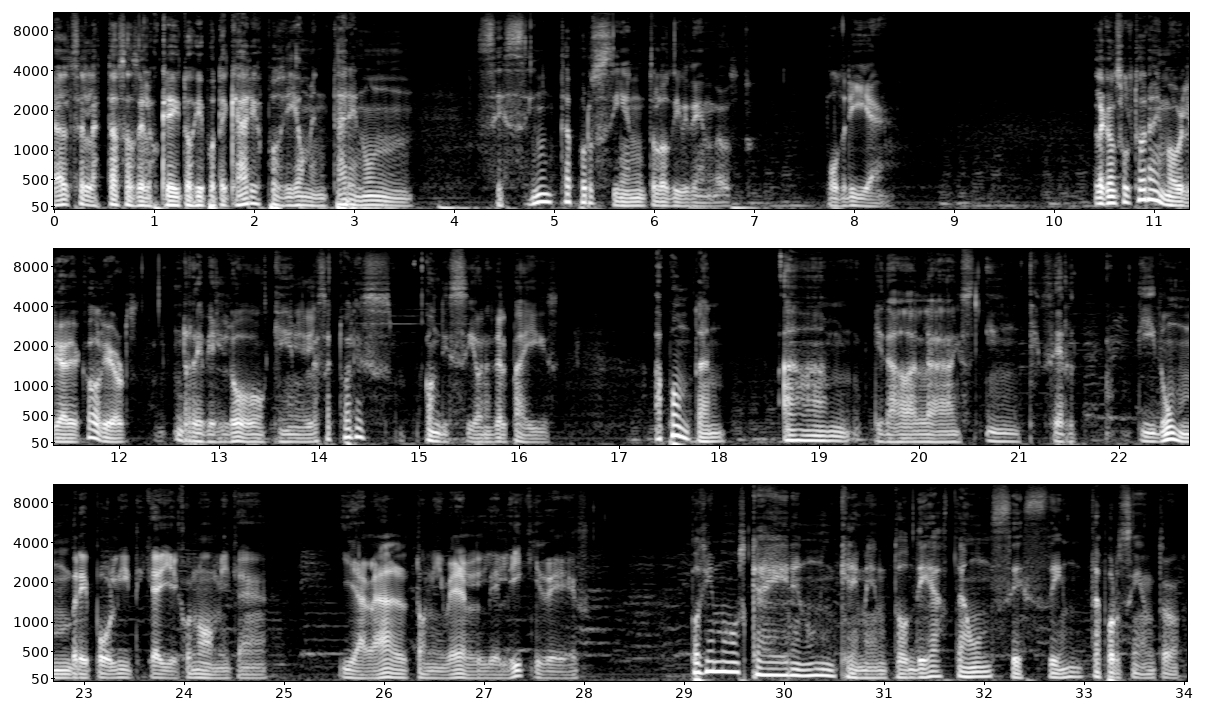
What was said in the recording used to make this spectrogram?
Las tasas de los créditos hipotecarios podría aumentar en un 60% los dividendos. Podría. La consultora inmobiliaria Colliers reveló que en las actuales condiciones del país apuntan a que dada la incertidumbre política y económica y al alto nivel de liquidez, podríamos caer en un incremento de hasta un 60%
